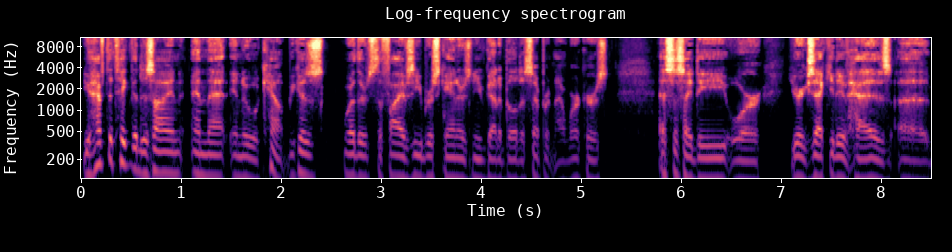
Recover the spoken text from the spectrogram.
you have to take the design and that into account because whether it's the five Zebra scanners and you've got to build a separate network or SSID, or your executive has a,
